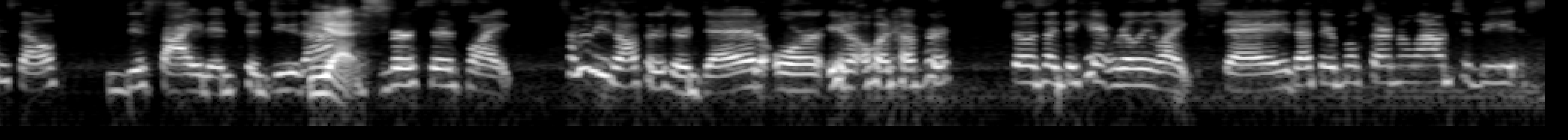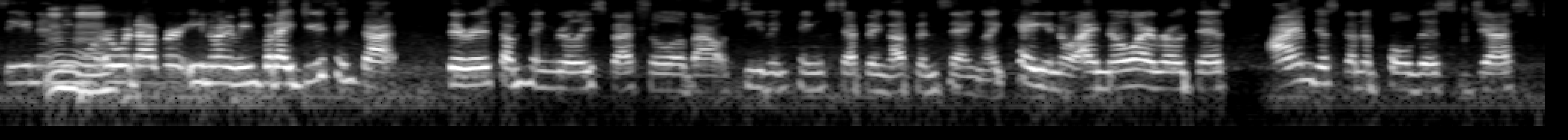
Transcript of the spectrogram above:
himself decided to do that. Yes. Versus like some of these authors are dead or, you know, whatever. So it's like they can't really like say that their books aren't allowed to be seen anymore Mhm. or whatever. You know what I mean? But I do think that there is something really special about Stephen King stepping up and saying, like, hey, you know, I know I wrote this. I'm just going to pull this just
